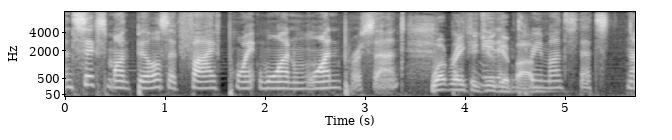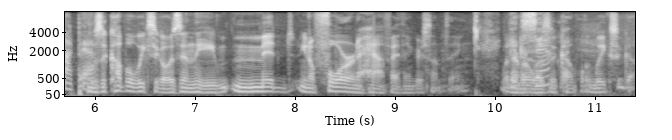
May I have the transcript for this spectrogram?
and six month bills at 5.11%. What rate if did you need get, in Bob? Three months, that's not bad. It was a couple weeks ago. It was in the mid, you know, four and a half, I think, or something. Whatever it was a couple of weeks ago.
